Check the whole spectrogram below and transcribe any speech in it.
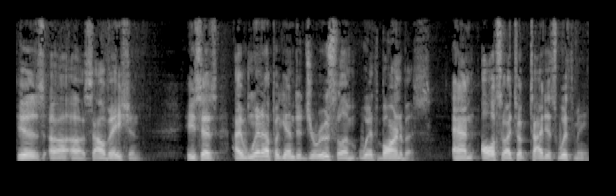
his uh, uh, salvation, he says, I went up again to Jerusalem with Barnabas, and also I took Titus with me.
